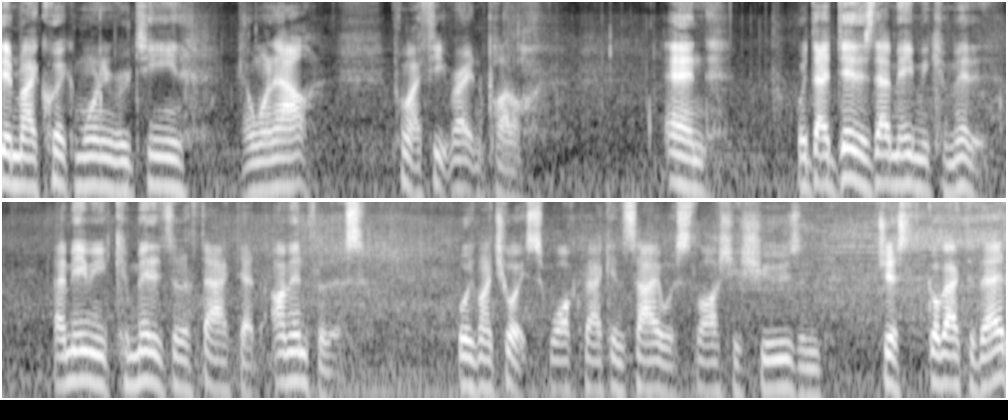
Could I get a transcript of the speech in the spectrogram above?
did my quick morning routine, and went out, put my feet right in the puddle. And what that did is that made me committed. That made me committed to the fact that I'm in for this. It was my choice. Walk back inside with sloshy shoes and just go back to bed.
